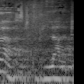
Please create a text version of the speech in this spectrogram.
First blood.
